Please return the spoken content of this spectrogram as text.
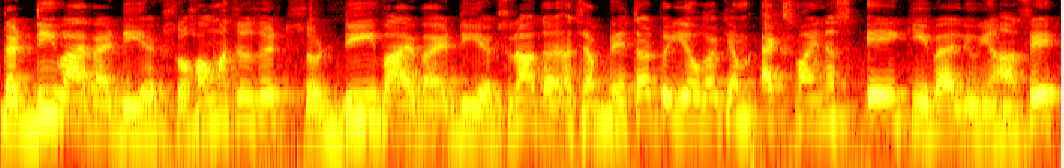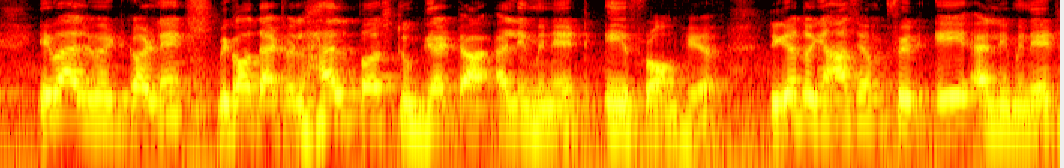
that dy by dx. So how much is it? So dy by dx. Rather अच्छा बेहतर तो ये होगा कि हम x minus a की वैल्यू यहाँ से इवेल्युएट कर लें because that will help us to get eliminate a from here ठीक है? तो यहाँ से हम फिर a एलिमिनेट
